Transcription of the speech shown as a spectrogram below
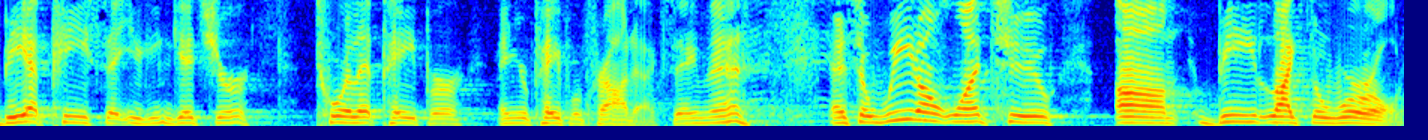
be at peace that you can get your toilet paper and your paper products. Amen? And so we don't want to um, be like the world.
